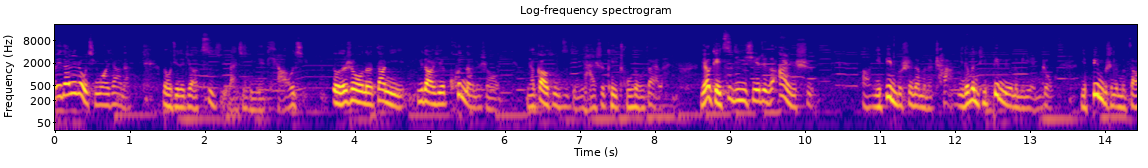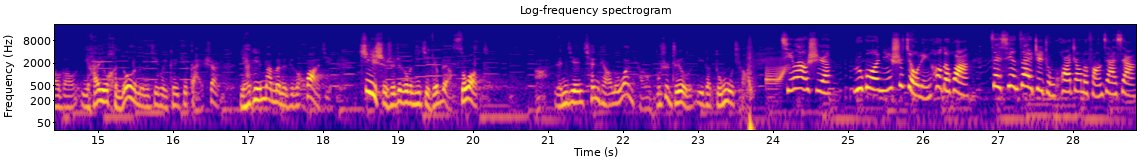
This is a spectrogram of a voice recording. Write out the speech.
所以在这种情况下呢，那我觉得就要自己来进行一些调节。有的时候呢，当你遇到一些困难的时候，你要告诉自己，你还是可以从头再来，你要给自己一些这个暗示。啊，你并不是那么的差，你的问题并没有那么严重，你并不是那么糟糕，你还有很多很多的机会可以去改善，你还可以慢慢的这个化解。即使是这个问题解决不了，SWOT，啊，人间千条路万条路，不是只有一个独木桥。秦老师，如果您是九零后的话，在现在这种夸张的房价下，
